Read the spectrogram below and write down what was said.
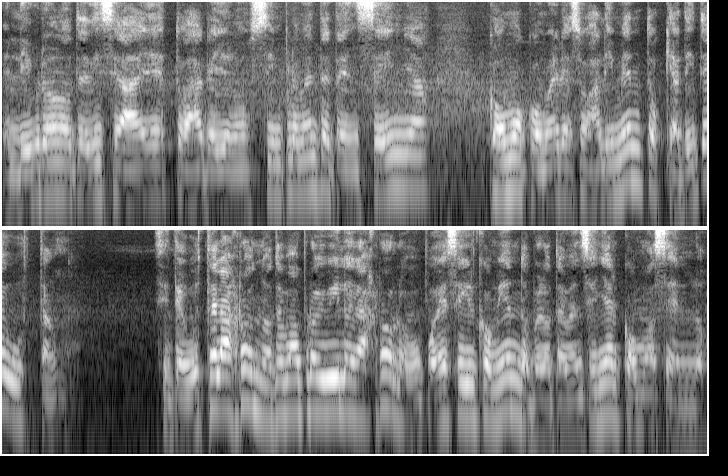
El libro no te dice ah, esto, a aquello, no, simplemente te enseña cómo comer esos alimentos que a ti te gustan. Si te gusta el arroz, no te va a prohibir el arroz, lo puedes seguir comiendo, pero te va a enseñar cómo hacerlo.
